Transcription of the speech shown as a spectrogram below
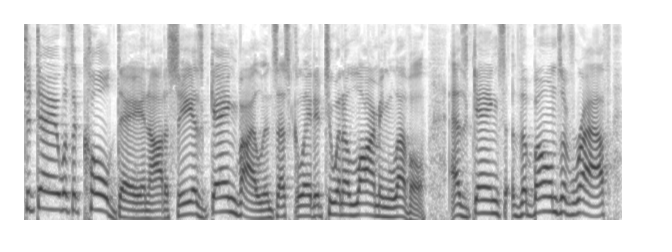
Today was a cold day in Odyssey as gang violence escalated to an alarming level, as gangs The Bones of Wrath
